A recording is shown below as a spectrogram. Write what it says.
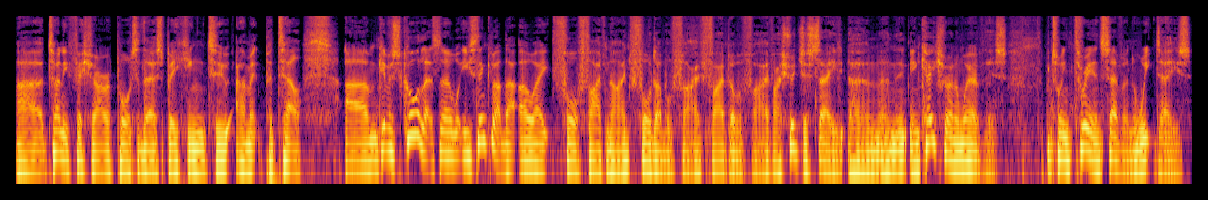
Uh, Tony Fisher, our reporter there, speaking to Amit Patel. Um, give us a call. Let us know what you think about that. 08459 455 555. I should just say, um, and in, in case you're unaware of this, between 3 and 7 weekdays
